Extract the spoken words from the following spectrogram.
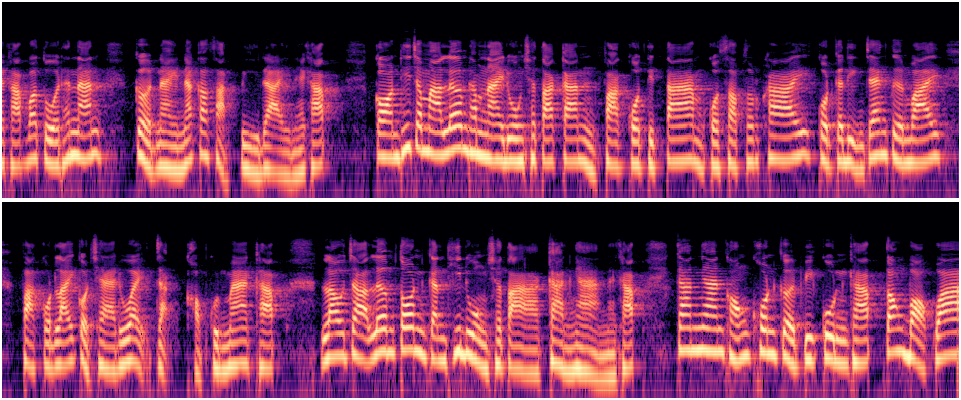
นะครับว่าตัวท่านนั้นเกิดในนักกษัตริย์ปีใดนะครับ ก่อนที่จะมาเริ่มทำนายดวงชะตากัน ฝากกดติดตาม กด subscribe กดกระดิ่งแจ้งเตือนไว้ ฝากกดไลค์กดแชร์ด้วยจะขอบคุณมากครับเราจะเริ่มต้นกันที่ดวงชะตาการงานนะครับ การงานของคนเกิดปีกุลครับ ต้องบอกว่า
